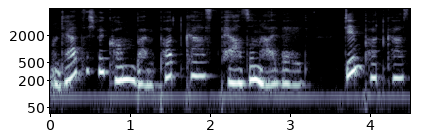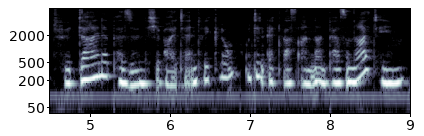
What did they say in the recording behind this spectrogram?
und herzlich willkommen beim Podcast Personalwelt, dem Podcast für deine persönliche Weiterentwicklung und den etwas anderen Personalthemen,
